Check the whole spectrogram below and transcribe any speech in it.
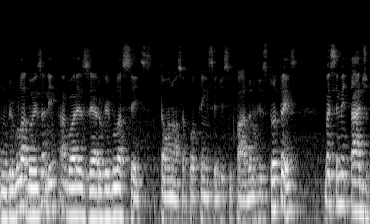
1,2 ali, agora é 0,6. Então, a nossa potência dissipada no resistor 3 vai ser metade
